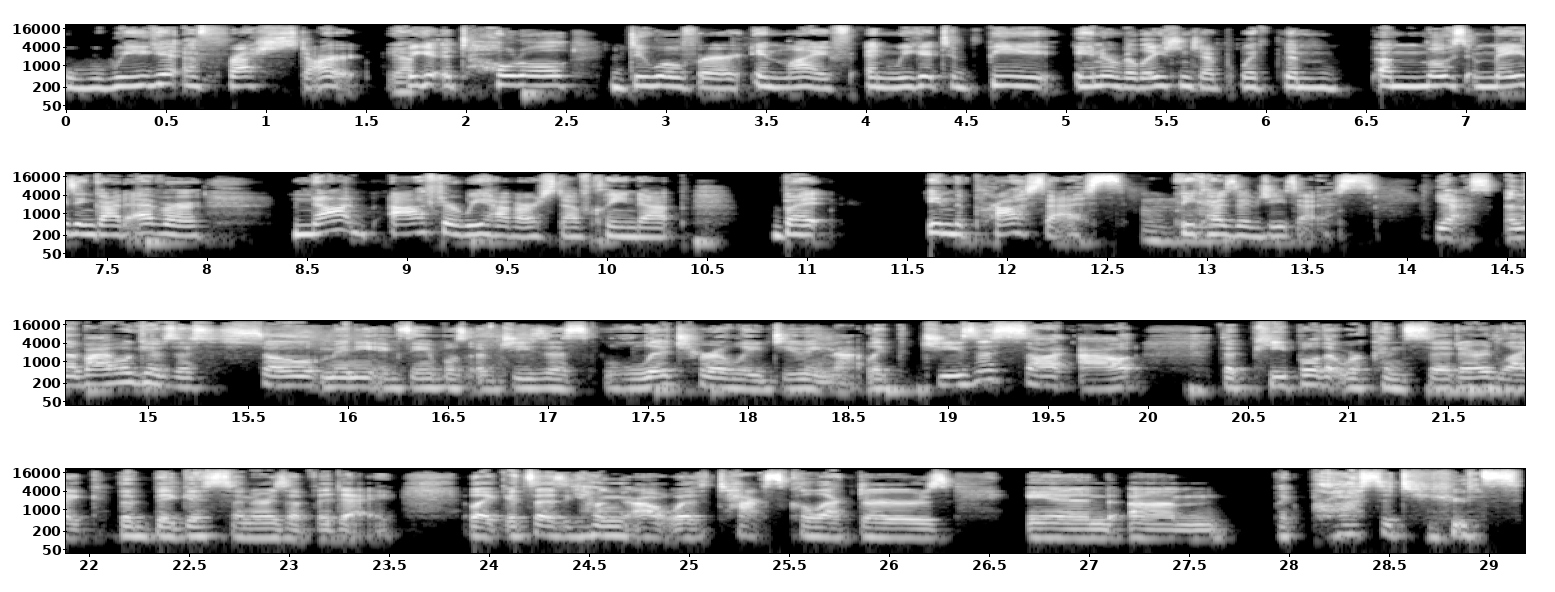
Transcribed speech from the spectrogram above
we get a fresh start. We get a total do over in life and we get to be in a relationship with the m- most amazing God ever, not after we have our stuff cleaned up, but in the process Mhm. because of Jesus. Yes. And the Bible gives us so many examples of Jesus literally doing that. Like Jesus sought out the people that were considered like the biggest sinners of the day. Like it says he hung out with tax collectors and, um, like prostitutes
